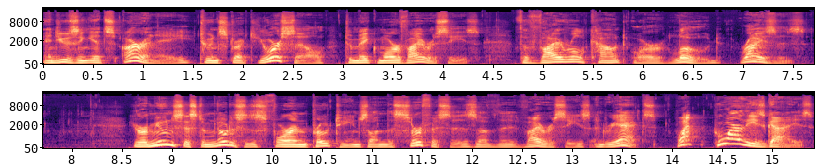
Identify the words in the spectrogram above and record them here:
and using its RNA to instruct your cell to make more viruses. The viral count or load rises. Your immune system notices foreign proteins on the surfaces of the viruses and reacts. What? Who are these guys?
